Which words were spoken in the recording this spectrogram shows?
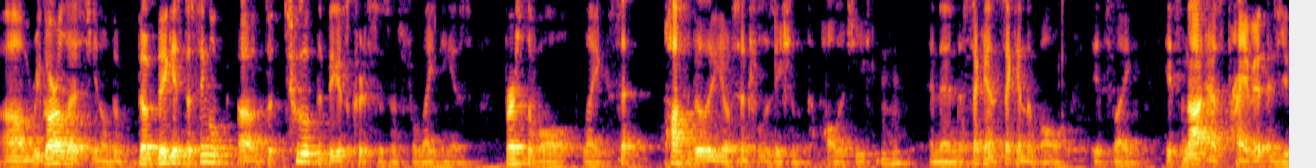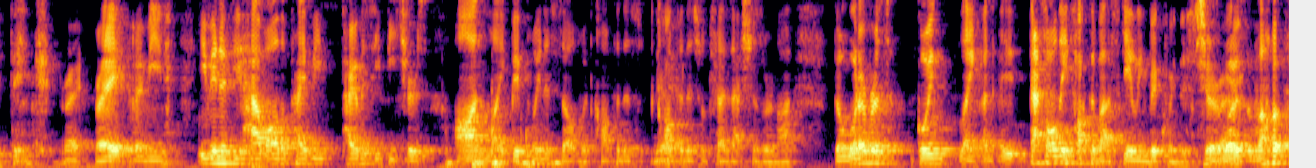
Um, regardless, you know the the biggest the single uh, the two of the biggest criticisms for Lightning is first of all like possibility of centralization of topology, and then the second second of all it's like it's not as private as you think Right. right? I mean, even if you have all the private privacy features on like Bitcoin itself with confidential yeah. confidential transactions or not, the whatever's going like that's all they talked about scaling Bitcoin this year Right. was about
